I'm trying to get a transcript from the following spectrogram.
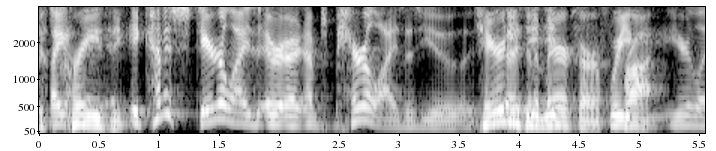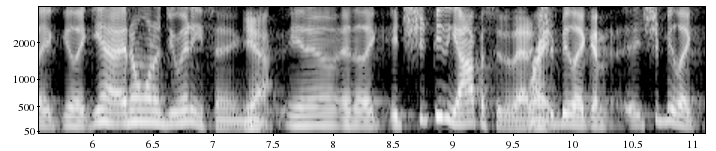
It's Like, crazy. It, kind of sterilizes or uh, paralyzes you. Charities in Uh, it- America are where you- fraught. You're like you're like yeah, I don't want to do anything. Yeah. you know, and like it should be the opposite of that. Right. It should be like an. It should be like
